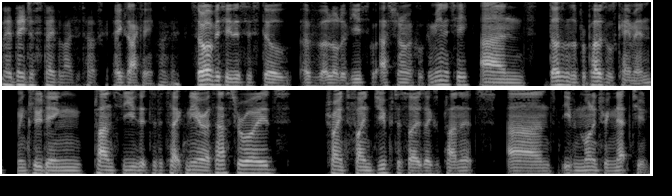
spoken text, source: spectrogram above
they, they just stabilize the telescope. exactly. Okay. So obviously this is still of a lot of use to the astronomical community and dozens of proposals came in, including plans to use it to detect near-Earth asteroids, trying to find Jupiter-sized exoplanets, and even monitoring Neptune.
